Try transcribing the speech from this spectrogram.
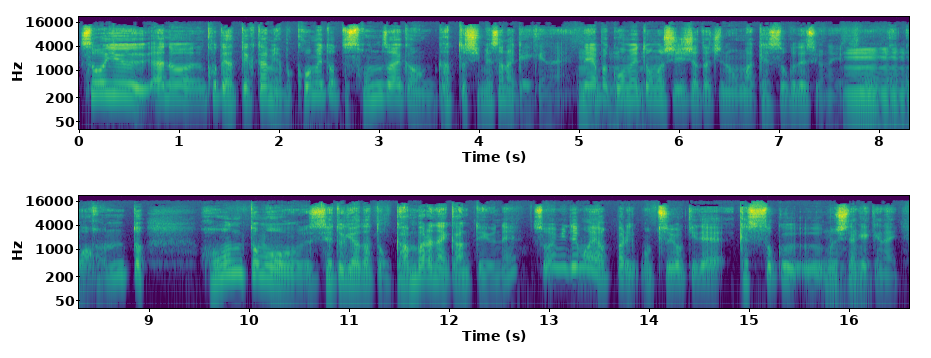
そういうあのことやっていくために、やっぱ公明党って存在感をがっと示さなきゃいけない。で、やっぱ公明党の支持者たちのまあ結束ですよね。ここは本当本当もう瀬戸際だと頑張らないかんっていうねそういう意味でもやっぱりもう強気で結束しなきゃいけない。うんうん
